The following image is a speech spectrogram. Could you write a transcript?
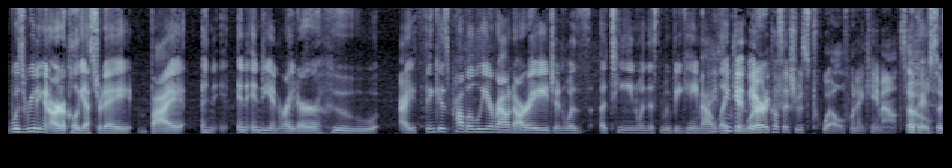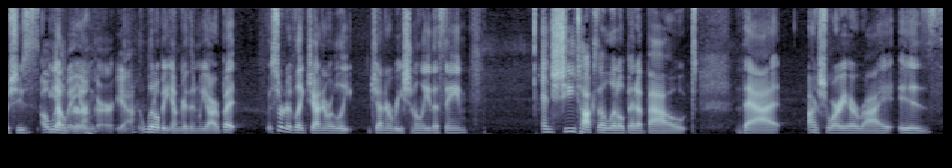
was reading an article yesterday by an an Indian writer who I think is probably around our age and was a teen when this movie came out. I like think we it, the article said she was 12 when it came out. So okay, so she's a little bit younger. Yeah. a little bit younger than we are, but sort of like generally generationally the same. And she talks a little bit about that Aishwarya Rai is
